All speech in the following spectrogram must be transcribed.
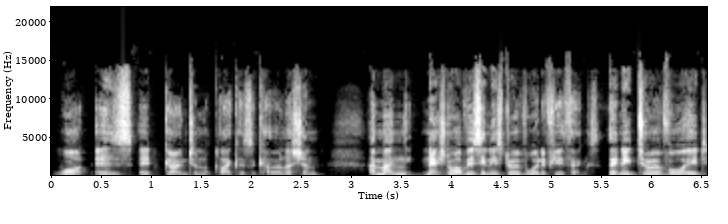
what is it going to look like as a coalition? Among national, obviously needs to avoid a few things. They need to avoid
